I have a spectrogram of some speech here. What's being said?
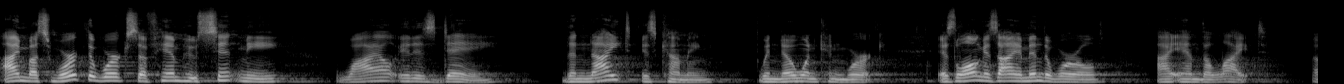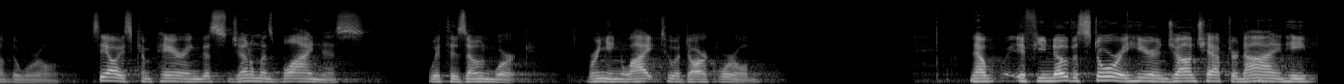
I must work the works of him who sent me while it is day. The night is coming when no one can work. As long as I am in the world, I am the light of the world. See how he's comparing this gentleman's blindness with his own work, bringing light to a dark world. Now, if you know the story here in John chapter 9, he,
